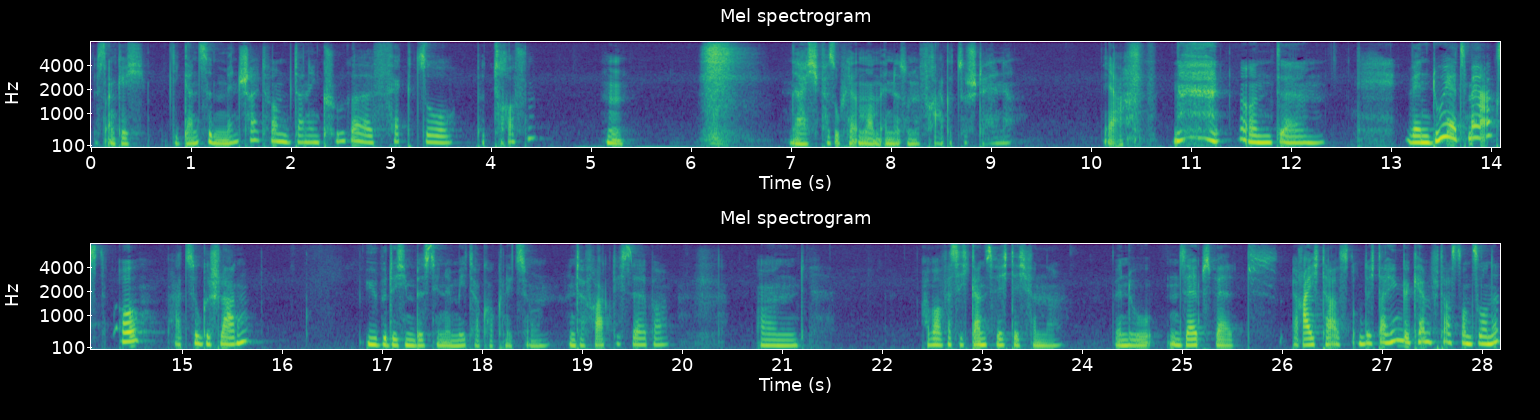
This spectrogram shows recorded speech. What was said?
Ist eigentlich die ganze Menschheit vom Dunning-Kruger-Effekt so betroffen? Hm. Na, ich versuche ja immer am Ende so eine Frage zu stellen. Ne? Ja. Und ähm, wenn du jetzt merkst, oh, hat zugeschlagen, übe dich ein bisschen in Metakognition. Hinterfrag dich selber. Und aber was ich ganz wichtig finde, wenn du einen Selbstwert erreicht hast und dich dahin gekämpft hast und so, ne,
